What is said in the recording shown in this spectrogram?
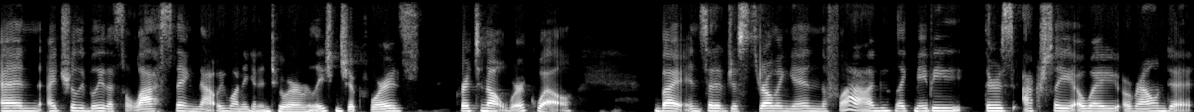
And I truly believe that's the last thing that we want to get into a relationship for is for it to not work well. But instead of just throwing in the flag, like maybe there's actually a way around it.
